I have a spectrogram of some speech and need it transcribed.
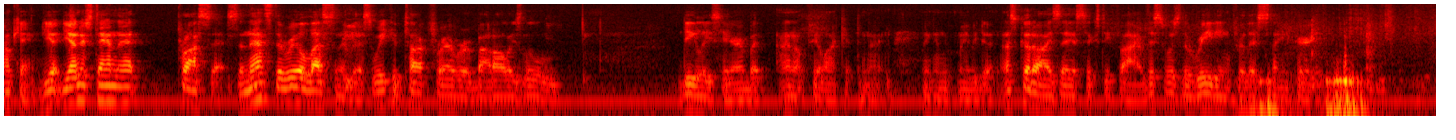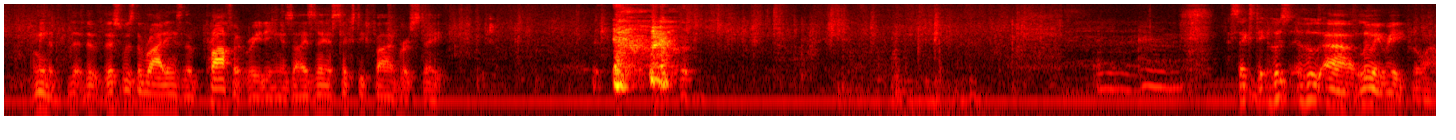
Okay, do you, do you understand that process? And that's the real lesson of this. We could talk forever about all these little dealies here, but I don't feel like it tonight. We can maybe do it. Let's go to Isaiah 65. This was the reading for this same period. I mean, the, the, the, this was the writings. The prophet reading is Isaiah 65, verse 8. 60. Who's who? Uh, Louis read for a while.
